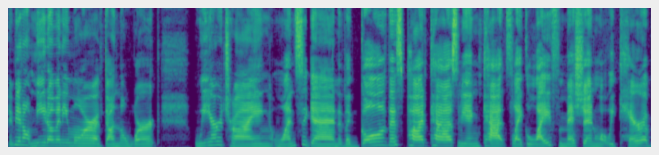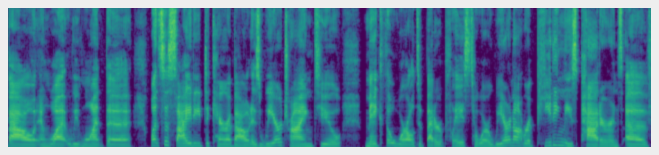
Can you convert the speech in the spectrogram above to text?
maybe I don't need them anymore. I've done the work we are trying once again the goal of this podcast me and kat's like life mission what we care about and what we want the want society to care about is we are trying to make the world a better place to where we are not repeating these patterns of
